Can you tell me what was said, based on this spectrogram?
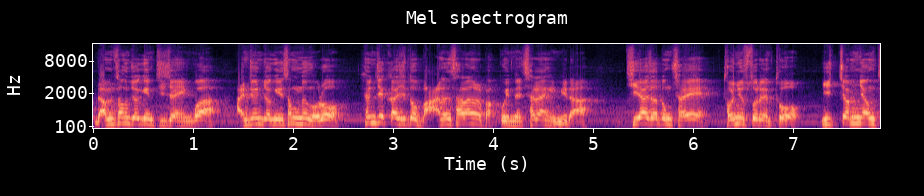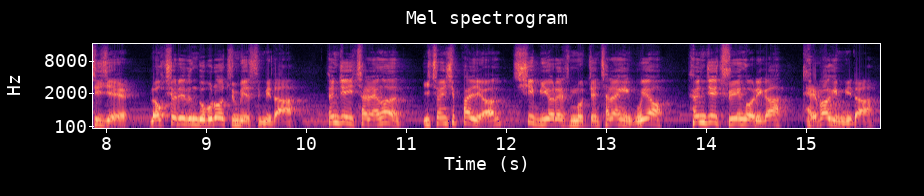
남성적인 디자인과 안정적인 성능으로 현재까지도 많은 사랑을 받고 있는 차량입니다. 기아 자동차의 더뉴 소렌토 2.0 디젤 럭셔리 등급으로 준비했습니다. 현재 이 차량은 2018년 12월에 등록된 차량이고요. 현재 주행거리가 대박입니다.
